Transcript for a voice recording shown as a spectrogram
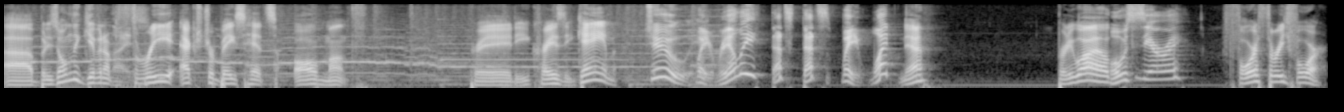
uh, but he's only given up Nice. three extra base hits all month. Pretty crazy. Game two. Wait, really? That's that's wait, what? Yeah. Pretty wild. What was his ERA? 434.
